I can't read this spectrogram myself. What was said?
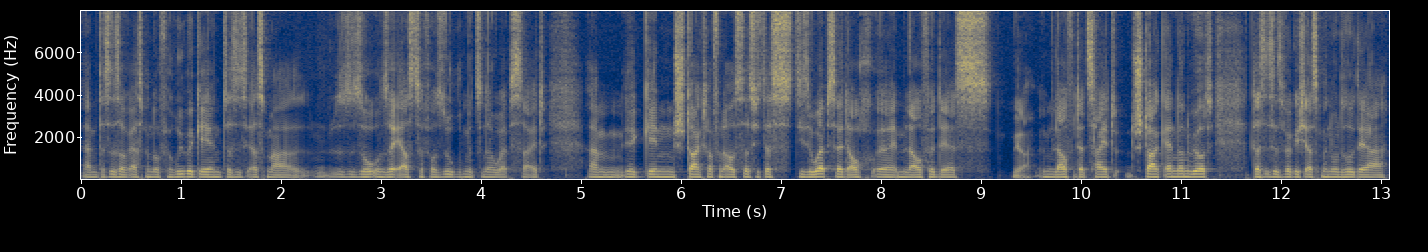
ähm, das ist auch erstmal nur vorübergehend. Das ist erstmal so unser erster Versuch mit so einer Website. Ähm, wir gehen stark davon aus, dass sich das, diese Website auch äh, im Laufe des, ja, im Laufe der Zeit stark ändern wird. Das ist jetzt wirklich erstmal nur so der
